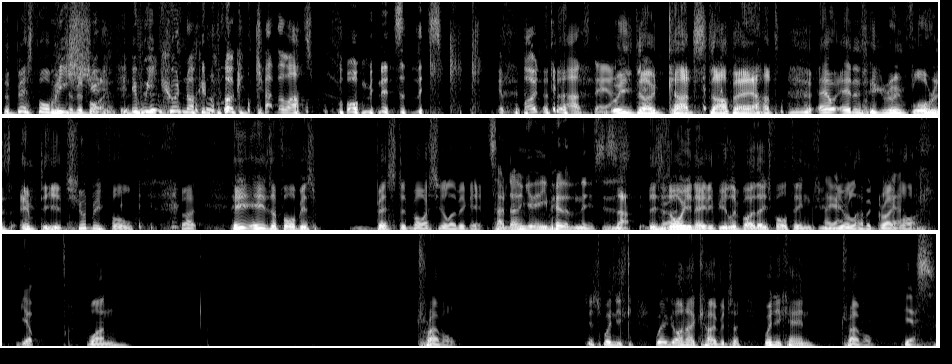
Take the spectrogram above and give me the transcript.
The best four We bits of should, advice. if we could, could, I could cut the last four minutes of this podcast out. We don't cut stuff out. Our editing room floor is empty. It should be full. Right. Here- Here's the four best best advice you'll ever get. so it doesn't get any better than this. This Nah, is, this is all you need. If you live by these four things, you- Okay. you'll have a great Okay. life. Yep. One, travel. Just when you, well, I know COVID, so when you can, travel. Yes.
